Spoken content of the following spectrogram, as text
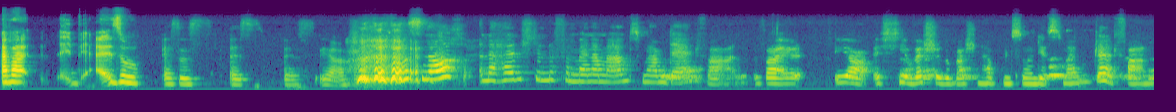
Aber, äh, also, Es ist, es, ist, ja. Ich muss noch eine halbe Stunde von meiner Mom zu meinem Dad fahren, weil ja, ich hier Wäsche gewaschen habe und so und jetzt zu meinem Dad fahren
